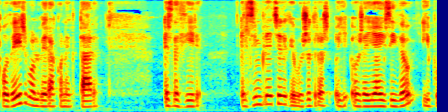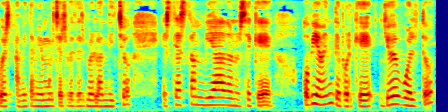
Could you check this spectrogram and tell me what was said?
podéis volver a conectar. Es decir, el simple hecho de que vosotras os hayáis ido, y pues a mí también muchas veces me lo han dicho, es que has cambiado, no sé qué. Obviamente, porque yo he vuelto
